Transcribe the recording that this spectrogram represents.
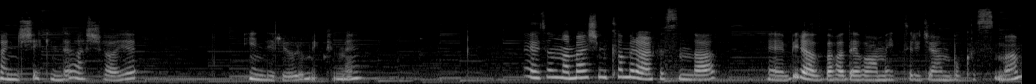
Aynı şekilde aşağıya indiriyorum ipimi. Evet hanımlar ben şimdi kamera arkasında e, biraz daha devam ettireceğim bu kısmı.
